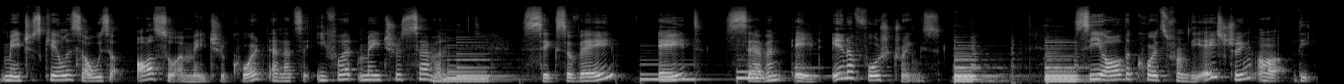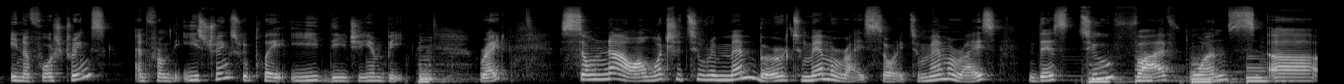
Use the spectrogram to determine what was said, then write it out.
major scale is always also a major chord, and that's the E flat major 7. 6 of A, 8, 7, 8, inner four strings. See all the chords from the A string are the inner four strings, and from the E strings we play E, D, G, and B, right? So now I want you to remember, to memorize, sorry, to memorize this 2 5 1 uh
